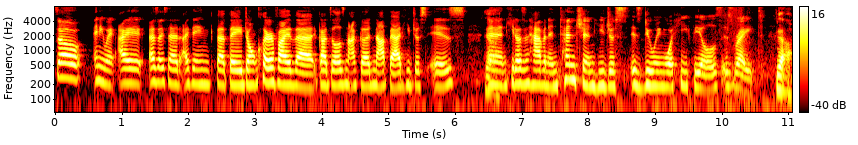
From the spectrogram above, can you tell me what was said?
so anyway, I as I said, I think that they don't clarify that Godzilla is not good, not bad. He just is, Yeah. and he doesn't have an intention. He just is doing what he feels is right. Yeah.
